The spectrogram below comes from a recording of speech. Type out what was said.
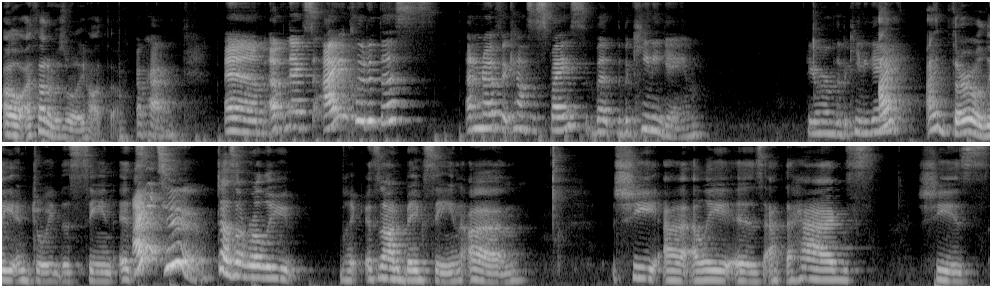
Oh, I thought it was really hot though. Okay. Um, up next, I included this. I don't know if it counts as spice, but the bikini game. Do you remember the bikini game? I I thoroughly enjoyed this scene. It I did too. doesn't really like it's not a big scene. Um, she uh, Ellie is at the hags. She's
